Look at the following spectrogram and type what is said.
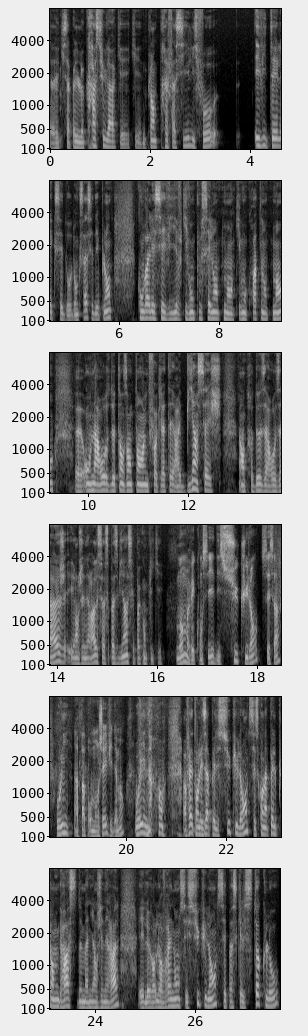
euh, qui s'appelle le crassula, qui est, qui est une plante très facile. Il faut éviter l'excès d'eau. Donc ça, c'est des plantes qu'on va laisser vivre, qui vont pousser lentement, qui vont croître lentement. on arrose de temps en temps, une fois que la terre est bien sèche, entre deux arrosages, et en général, ça se passe bien, c'est pas compliqué. Moi, on m'avait conseillé des succulentes, c'est ça? Oui. Ah, pas pour manger, évidemment. Oui, non. En fait, on les appelle succulentes. C'est ce qu'on appelle plantes grasses de manière générale. Et leur, leur vrai nom, c'est succulentes. C'est parce qu'elles stockent l'eau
